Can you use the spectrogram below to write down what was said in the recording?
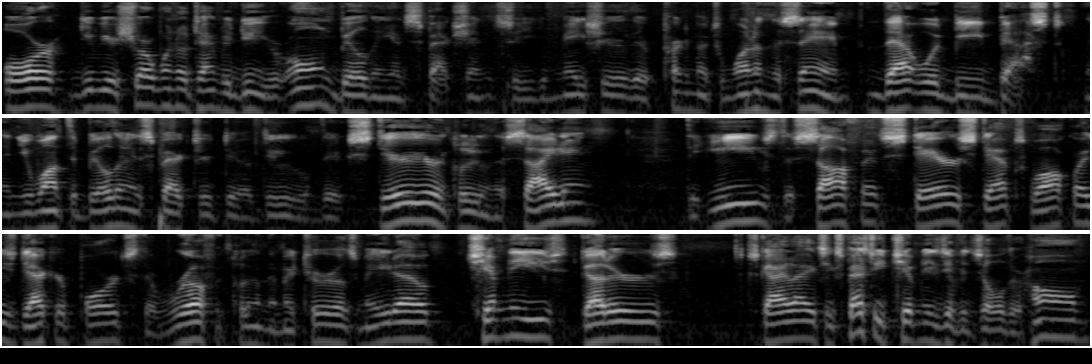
or give you a short window of time to do your own building inspection so you can make sure they're pretty much one and the same, that would be best. And you want the building inspector to do the exterior, including the siding, the eaves, the soffits, stairs, steps, walkways, decker ports, the roof, including the materials made of, chimneys, gutters, skylights, especially chimneys if it's older home.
